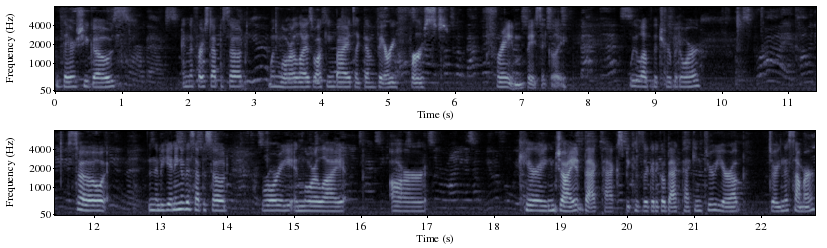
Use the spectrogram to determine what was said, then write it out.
there she goes in the first episode when Lorelai's walking by. It's like the very first frame, basically. We love the troubadour. So, in the beginning of this episode, Rory and Lorelai are carrying giant backpacks because they're going to go backpacking through Europe during the summer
